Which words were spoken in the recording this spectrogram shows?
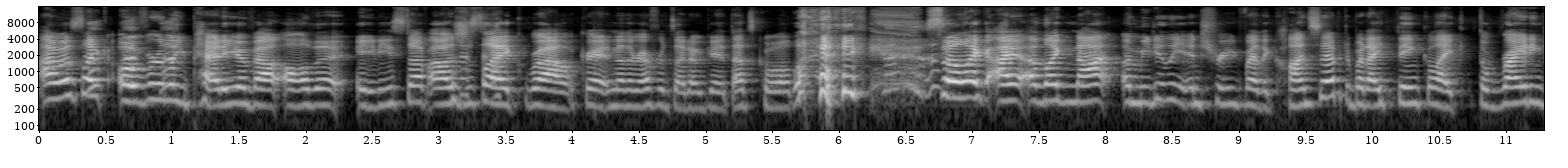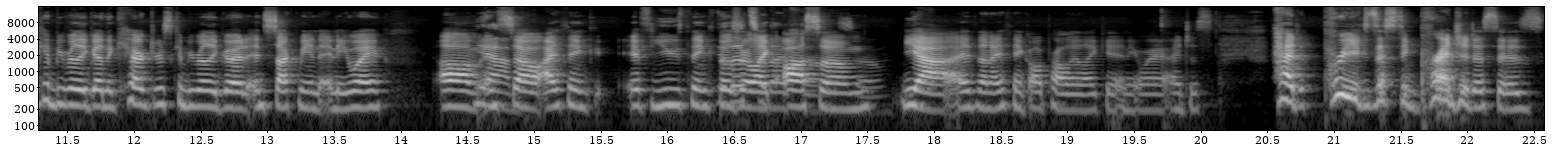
I was like overly petty about all the 80s stuff. I was just like, wow, great, another reference I don't get. That's cool. Like so like I, I'm like not immediately intrigued by the concept, but I think like the writing can be really good, and the characters can be really good and suck me in anyway. Um Yeah. and so I think if you think Yeah, those are like what I found, awesome, so. yeah, then I think I'll probably like it anyway. I just had pre-existing prejudices.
